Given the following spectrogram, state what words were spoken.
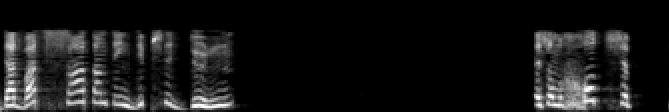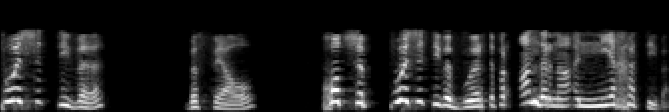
dat wat Satan ten diepste doen is om God se positiewe bevel, God se positiewe woord te verander na 'n negatiewe.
